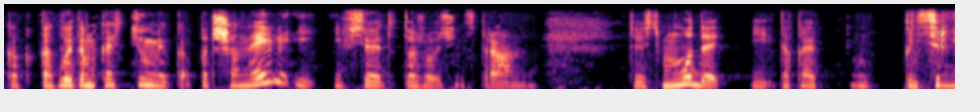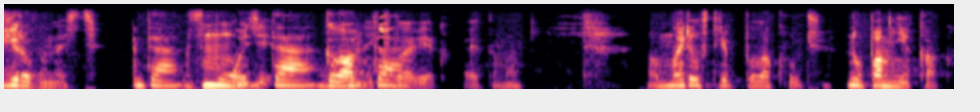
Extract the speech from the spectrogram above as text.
как, как в этом костюме как под Шанель, и, и все это тоже очень странно. То есть мода и такая консервированность Да, в моде. да, Главный да, человек. Поэтому Мэрил Стрип была круче. Ну, по мне как.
